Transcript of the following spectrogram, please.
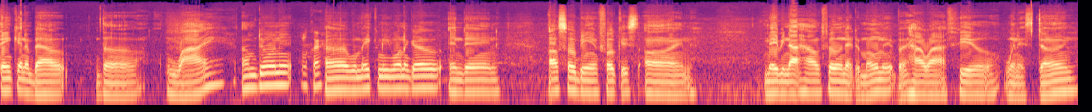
thinking about the why I'm doing it okay uh, will make me want to go, and then also being focused on maybe not how I'm feeling at the moment, but how I feel when it's done.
